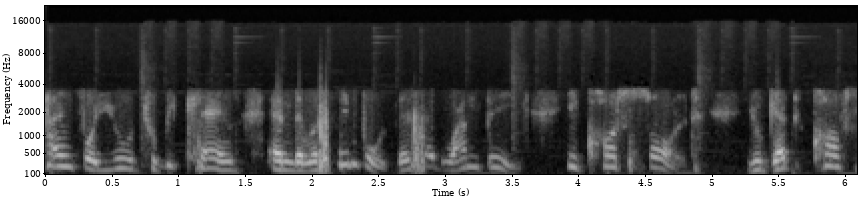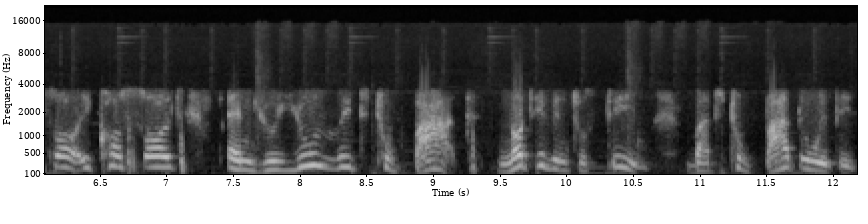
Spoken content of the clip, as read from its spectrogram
time for you to be cleansed, and they were simple. They said one thing: it costs salt. You get cough salt, costs salt, and you use it to bath, not even to steam, but to bath with it,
